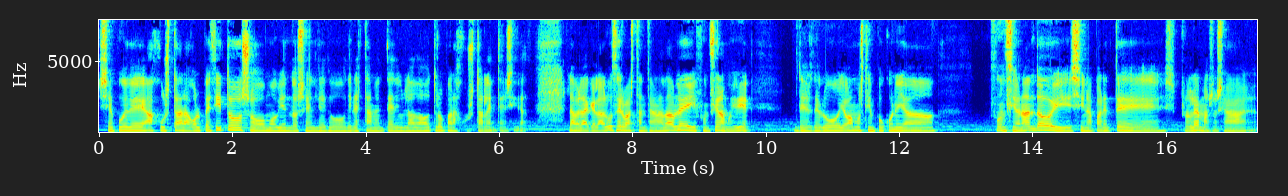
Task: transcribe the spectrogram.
Se puede ajustar a golpecitos o moviéndose el dedo directamente de un lado a otro para ajustar la intensidad. La verdad que la luz es bastante agradable y funciona muy bien. Desde luego llevamos tiempo con ella funcionando y sin aparentes problemas. O sea,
